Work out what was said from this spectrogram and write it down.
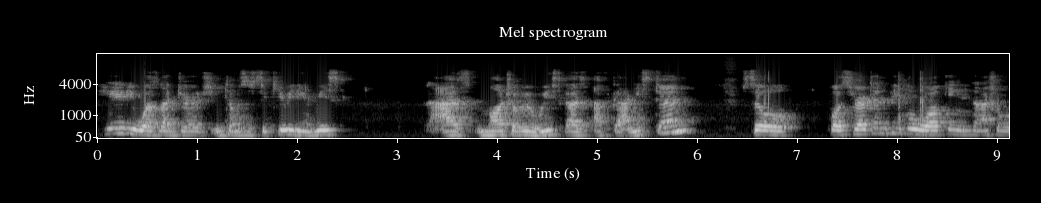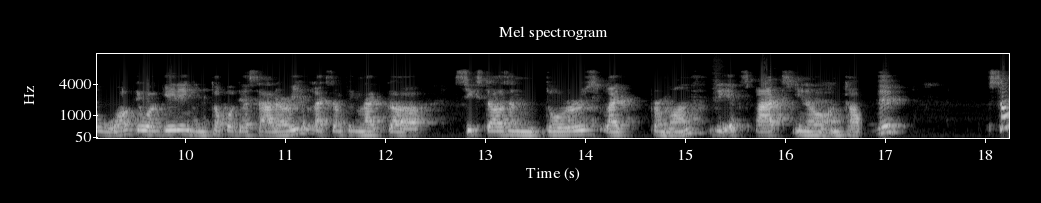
Haiti was like judged in terms of security risk as much of a risk as Afghanistan. So for certain people working international work, they were getting on top of their salary, like something like uh, six thousand dollars like per month. The expats, you know, on top of it. Some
